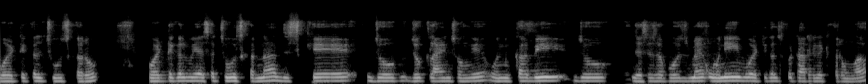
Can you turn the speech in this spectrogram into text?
वर्टिकल चूज़ करो। वर्टिकल भी ऐसा चूज़ करना जिसके जो जो क्लाइंट्स होंगे उनका भी जो जैसे सपोज़ मैं उन्हीं वर्टिकल्स को टारगेट करूँगा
